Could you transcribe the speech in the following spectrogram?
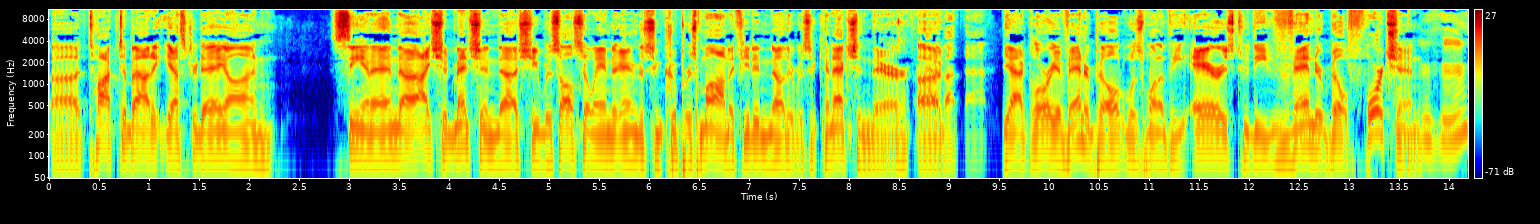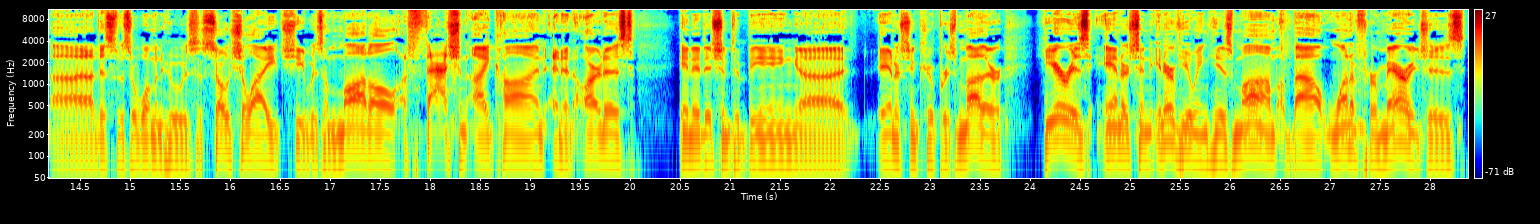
uh, talked about it yesterday on CNN. Uh, I should mention uh, she was also Anderson Cooper's mom. If you didn't know, there was a connection there. Uh, about that. Yeah, Gloria Vanderbilt was one of the heirs to the Vanderbilt fortune. Mhm. Uh, this was a woman who was a socialite. She was a model, a fashion icon, and an artist, in addition to being uh, Anderson Cooper's mother. Here is Anderson interviewing his mom about one of her marriages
